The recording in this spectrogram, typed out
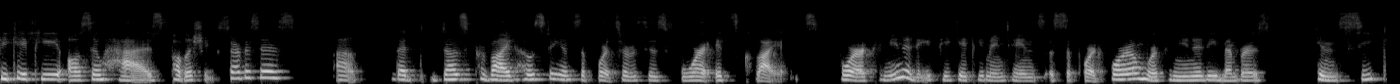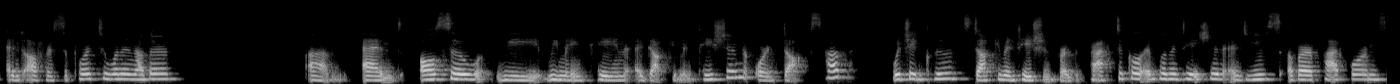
PKP also has publishing services uh, that does provide hosting and support services for its clients. For our community, PKP maintains a support forum where community members can seek and offer support to one another. Um, and also, we, we maintain a documentation or docs hub which includes documentation for the practical implementation and use of our platforms,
